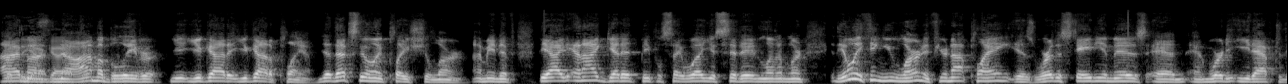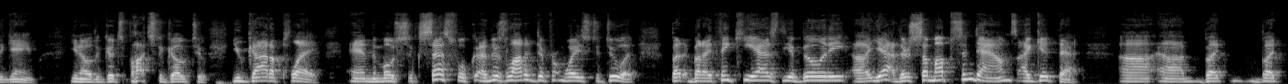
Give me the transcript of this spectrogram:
I'm a, no, I'm a believer. You got to you got to play him. Yeah, that's the only place you learn. I mean, if the and I get it. People say, well, you sit in and let them learn. The only thing you learn if you're not playing is where the stadium is and and where to eat after the game you know the good spots to go to. You got to play. And the most successful and there's a lot of different ways to do it. But but i think he has the ability uh, yeah there's some ups and downs. I get that. Uh, uh, but but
